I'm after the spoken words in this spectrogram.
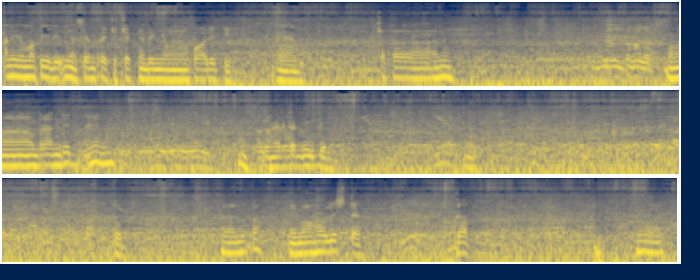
ano yung mapili nyo. Siyempre, check nyo din yung quality. Ayan. Tsaka ano, mga branded. Ayan oh. Hmm, American Eagle. Oh. Ito. Dami pa. May mga Hollister. Gap. Ayan.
